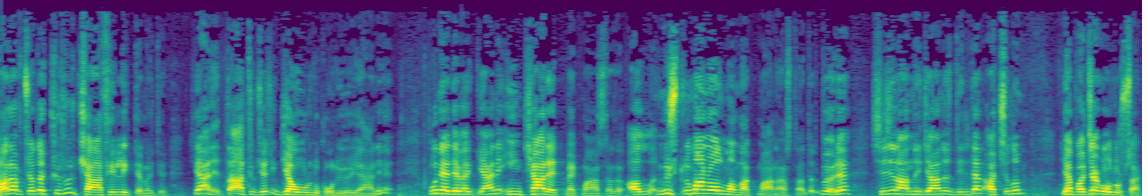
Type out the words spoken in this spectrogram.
Arapçada küfür kafirlik demektir. Yani daha Türkçesi gavurluk oluyor yani. Bu ne demek yani? İnkar etmek manasındadır. Allah, Müslüman olmamak manasındadır. Böyle sizin anlayacağınız dilden açılım yapacak olursak.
